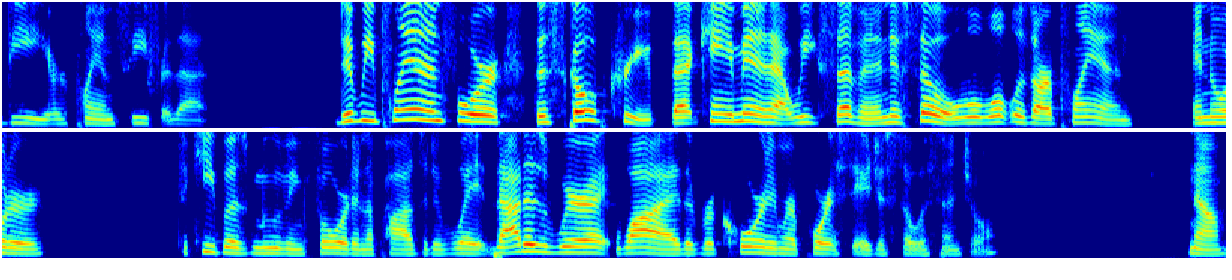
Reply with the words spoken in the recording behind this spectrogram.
B or plan C for that? Did we plan for the scope creep that came in at week seven? And if so, well, what was our plan in order to keep us moving forward in a positive way. That is where why the record and report stage is so essential. Now,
